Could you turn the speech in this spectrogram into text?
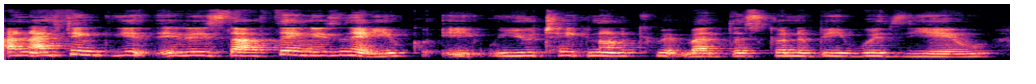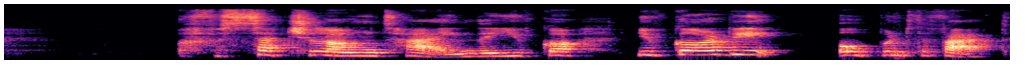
And I think it is that thing, isn't it? You you taking on a commitment that's going to be with you for such a long time that you've got you've got to be open to the fact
